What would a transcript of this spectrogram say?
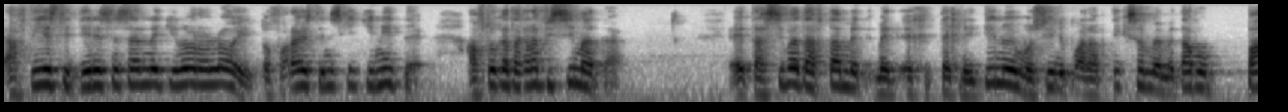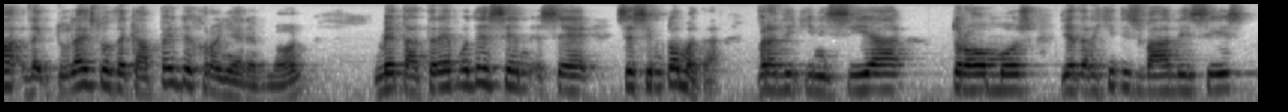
Αυτή η αισθητήρες είναι σαν ένα κοινό ρολόι. Το φοράει ο ασθενής και κινείται. Αυτό καταγράφει σήματα. Ε, τα σήματα αυτά με, με τεχνητή νοημοσύνη που αναπτύξαμε μετά από τουλάχιστον 15 χρόνια ερευνών μετατρέπονται σε, σε, σε συμπτώματα. Βραδικινησία, τρόμος, διαταραχή της βάδισης,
